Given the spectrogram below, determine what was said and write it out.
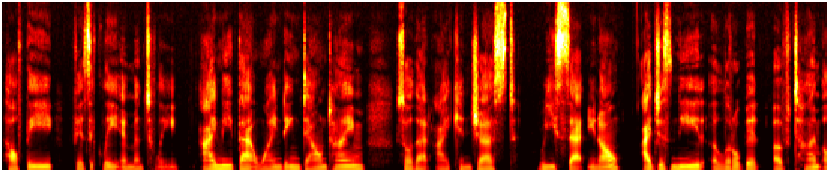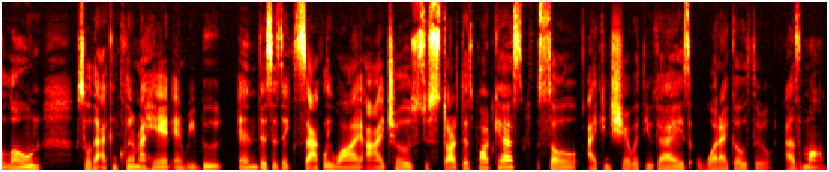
healthy physically and mentally. I need that winding down time so that I can just reset, you know? I just need a little bit of time alone so that I can clear my head and reboot. And this is exactly why I chose to start this podcast so I can share with you guys what I go through as a mom,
